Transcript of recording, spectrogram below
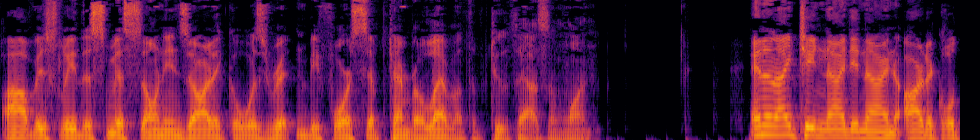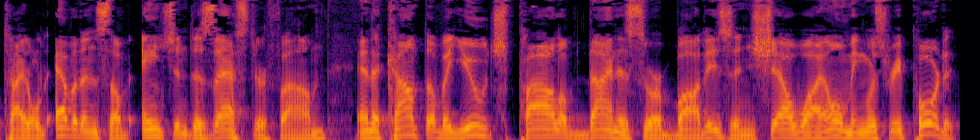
Obviously, the Smithsonian's article was written before September 11th of 2001. In a 1999 article titled Evidence of Ancient Disaster Found, an account of a huge pile of dinosaur bodies in Shell, Wyoming was reported.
